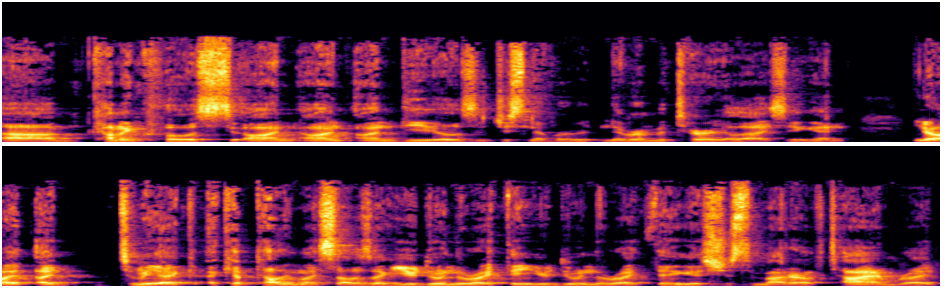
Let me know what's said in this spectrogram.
um, coming close to on on on deals that just never never materializing. And you know, I, I to me, I, I, kept telling myself, I was like, "You're doing the right thing. You're doing the right thing. It's just a matter of time, right?"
